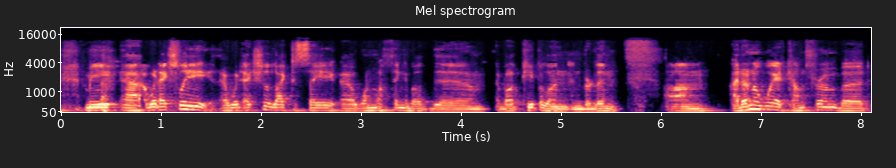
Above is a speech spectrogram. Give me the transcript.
Me, uh, I would actually, I would actually like to say uh, one more thing about the about people in, in Berlin. Um, I don't know where it comes from, but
